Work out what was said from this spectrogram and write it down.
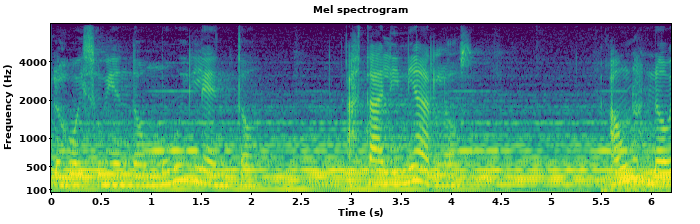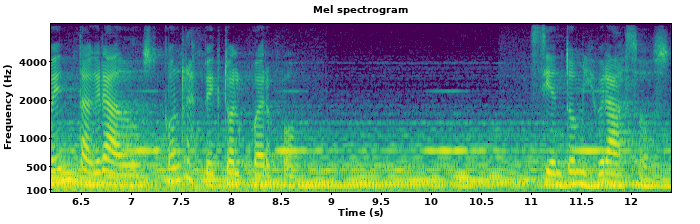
Los voy subiendo muy lento hasta alinearlos a unos 90 grados con respecto al cuerpo. Siento mis brazos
